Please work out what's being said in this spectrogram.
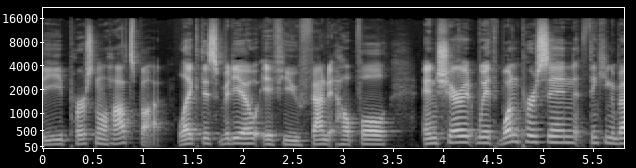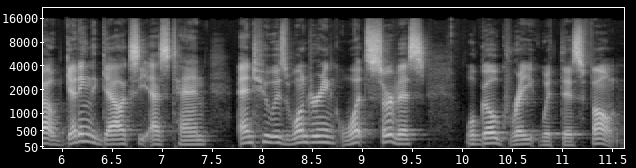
the personal hotspot. Like this video if you found it helpful, and share it with one person thinking about getting the Galaxy S10 and who is wondering what service will go great with this phone.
